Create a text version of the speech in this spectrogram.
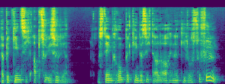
Er beginnt sich abzuisolieren. Aus dem Grund beginnt er sich dann auch energielos zu fühlen.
